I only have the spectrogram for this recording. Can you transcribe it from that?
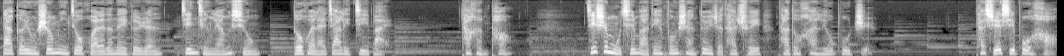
大哥用生命救回来的那个人金井良雄，都会来家里祭拜。他很胖，即使母亲把电风扇对着他吹，他都汗流不止。他学习不好，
